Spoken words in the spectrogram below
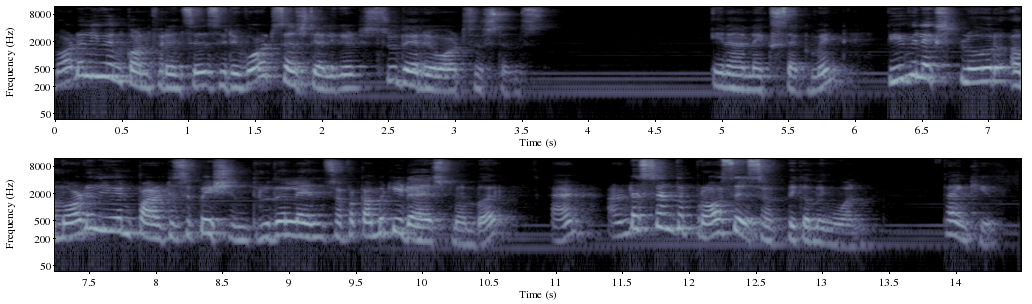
Model UN conferences reward such delegates through their reward systems. In our next segment, we will explore a Model UN participation through the lens of a committee dais member and understand the process of becoming one. Thank you.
